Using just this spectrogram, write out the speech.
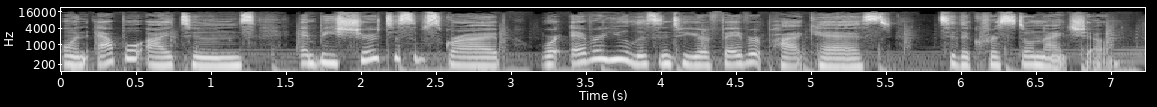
on Apple iTunes and be sure to subscribe wherever you listen to your favorite podcast to The Kristal Knight Show.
